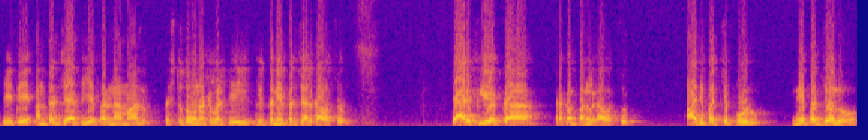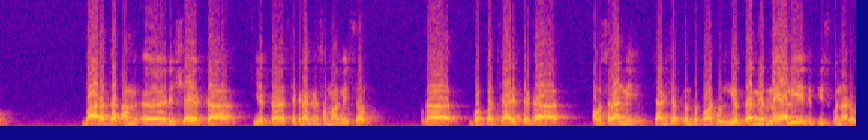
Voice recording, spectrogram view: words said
అయితే అంతర్జాతీయ పరిణామాలు ప్రస్తుతం ఉన్నటువంటి యుద్ధ నేపథ్యాలు కావచ్చు టారిఫ్ల యొక్క ప్రకంపనలు కావచ్చు ఆధిపత్య పోరు నేపథ్యంలో భారత రష్యా యొక్క ఈ యొక్క శిఖరాగ్ర సమావేశం ఒక గొప్ప చారిత్రక అవసరాన్ని చాటి చెప్పడంతో పాటు ఈ యొక్క నిర్ణయాలు ఏదైతే తీసుకున్నారో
